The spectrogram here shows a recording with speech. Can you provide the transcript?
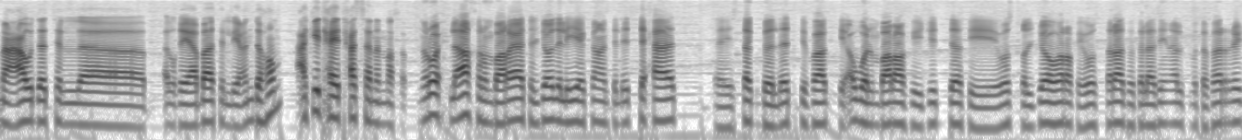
مع عودة ال- آه، الغيابات اللي عندهم. أكيد حيتحسن النصر. نروح لآخر مباريات الجولة اللي هي كانت الاتحاد آه، يستقبل الاتفاق في أول مباراة في جدة في وسط الجوهرة في وسط 33 ألف متفرج.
